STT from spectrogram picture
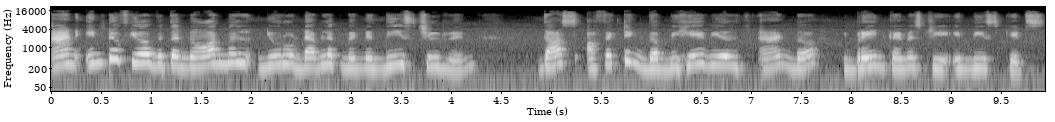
and interfere with the normal neurodevelopment in these children thus affecting the behavior and the brain chemistry in these kids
